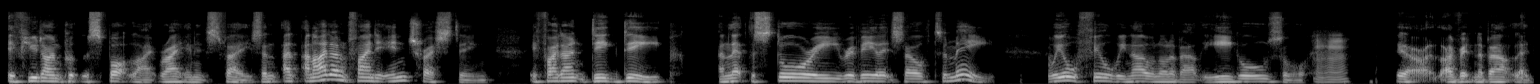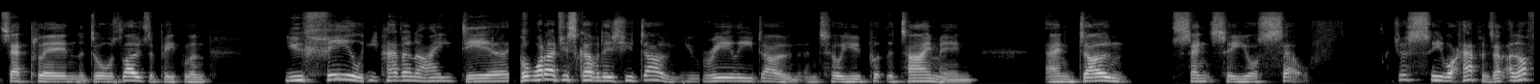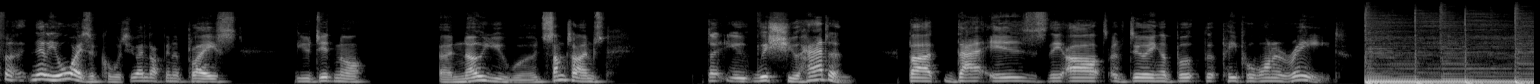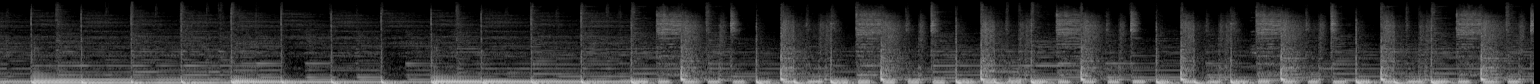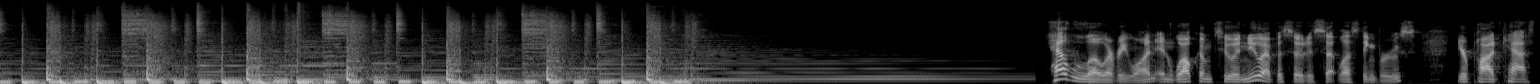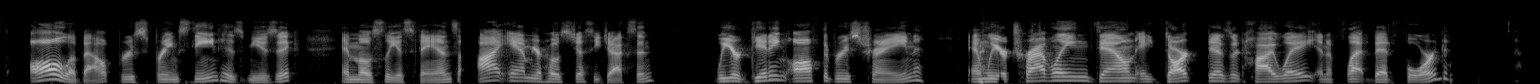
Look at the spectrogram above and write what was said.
if you don't put the spotlight right in its face. And, and, and I don't find it interesting if I don't dig deep and let the story reveal itself to me. We all feel we know a lot about the Eagles, or mm-hmm. you know, I've written about Led Zeppelin, the Doors, loads of people, and you feel you have an idea. But what I've discovered is you don't. You really don't until you put the time in and don't censor yourself just see what happens. And, and, often, nearly always, of course, you end up in a place you did not uh, know you would. Sometimes that you wish you hadn't. But that is the art of doing a book that people want to read. Hello, everyone, and welcome to a new episode of Set Lusting Bruce, your podcast all about Bruce Springsteen, his music, and mostly his fans. I am your host, Jesse Jackson. We are getting off the Bruce train and we are traveling down a dark desert highway in a flatbed Ford.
